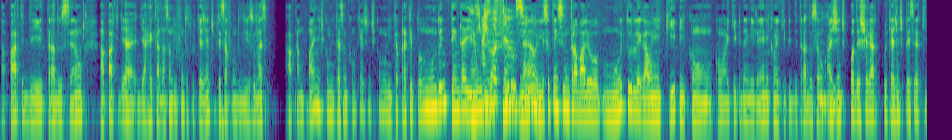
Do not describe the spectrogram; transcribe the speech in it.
da parte de tradução, a parte de, de arrecadação de fundos, porque a gente precisa fundo disso, mas a campanha de comunicação, como que a gente comunica para que todo mundo entenda isso. É um a desafio. Não, né? isso tem sido um trabalho muito legal em equipe, com, com a equipe da Emilene, com a equipe de tradução, uhum. a gente poder chegar, porque a gente precisa que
